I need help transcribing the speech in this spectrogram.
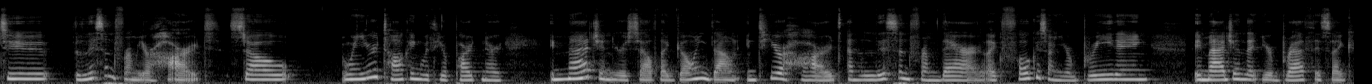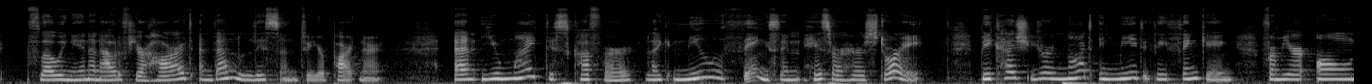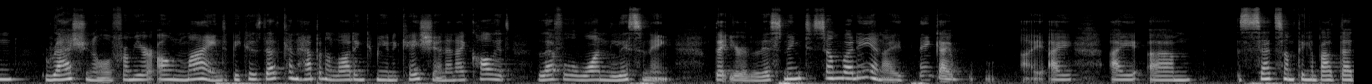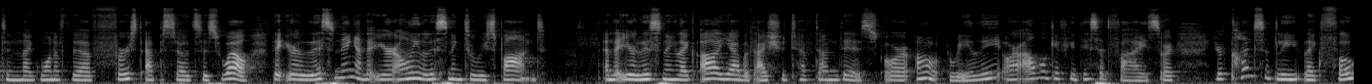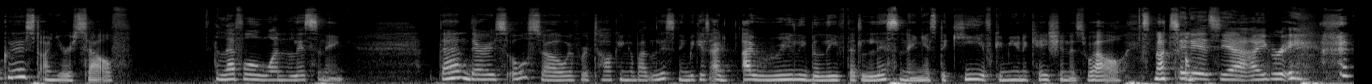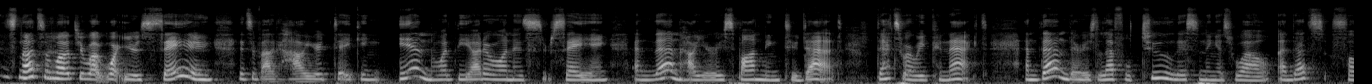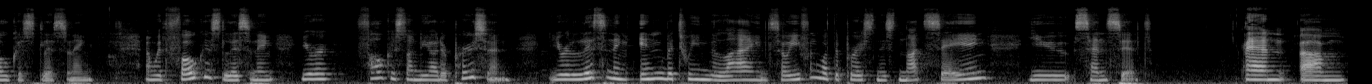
to listen from your heart. So when you're talking with your partner, imagine yourself like going down into your heart and listen from there. Like focus on your breathing. Imagine that your breath is like flowing in and out of your heart and then listen to your partner. And you might discover like new things in his or her story because you're not immediately thinking from your own rational, from your own mind, because that can happen a lot in communication. And I call it level one listening that you're listening to somebody. And I think I, I, I, I, um, said something about that in like one of the first episodes as well that you're listening and that you're only listening to respond. And that you're listening like oh yeah but i should have done this or oh really? Or i will give you this advice or you're constantly like focused on yourself. Level one listening then there is also if we're talking about listening because i i really believe that listening is the key of communication as well. It's not so it is yeah i agree. It's not so much about what you're saying it's about how you're taking in what the other one is saying and then how you're responding to that. That's where we connect. And then there is level 2 listening as well and that's focused listening. And with focused listening you're focused on the other person you're listening in between the lines. So even what the person is not saying, you sense it. And um,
